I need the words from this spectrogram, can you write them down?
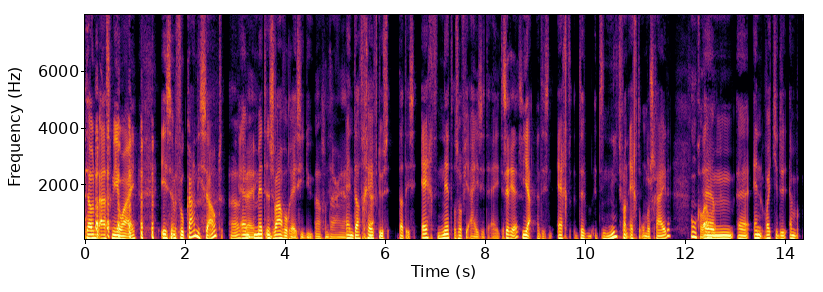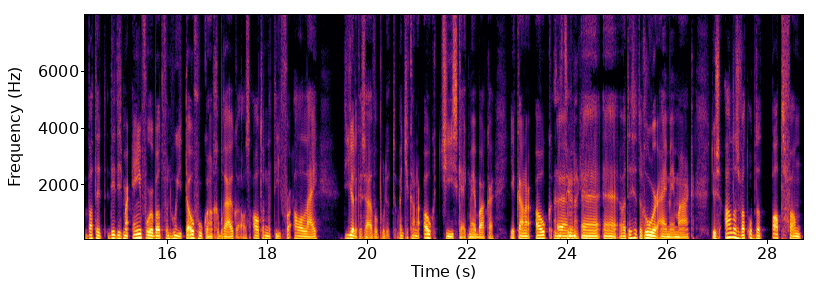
don't ask me why. Is een vulkanisch zout Oké. ehm, met een zwavelresidu. Oh, vandaar, ja. En dat geeft dus, dat is echt net alsof je ei zit te eten. Serieus? Ja, het is echt, het is, het is niet van echt te onderscheiden. Ongelooflijk. Ehm, eh, en wat je de, en wat dit, dit is maar één voorbeeld van hoe je tofu kan gebruiken als alternatief voor allerlei dierlijke zuivelproducten. Want je kan er ook cheesecake mee bakken. Je kan er ook, ehm, ja. eh, eh, wat is het, roerei mee maken. Dus alles wat op dat pad van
